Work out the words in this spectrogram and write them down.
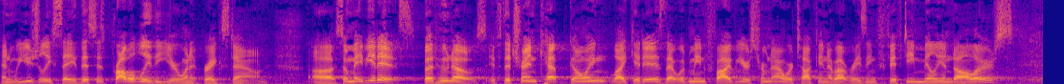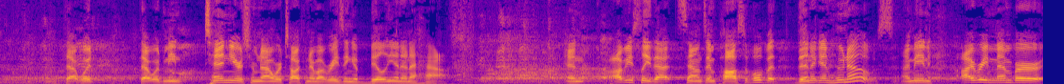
and we usually say this is probably the year when it breaks down. Uh, so maybe it is, but who knows? If the trend kept going like it is, that would mean five years from now we're talking about raising $50 million. that, would, that would mean 10 years from now we're talking about raising a billion and a half. And obviously that sounds impossible, but then again, who knows? I mean, I remember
